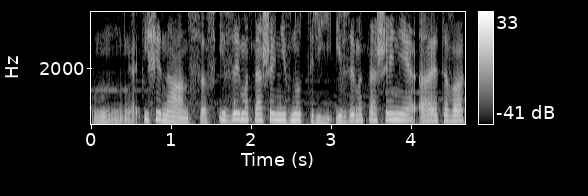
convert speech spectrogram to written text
и финансов, и взаимоотношений внутри, и взаимоотношения а, этого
